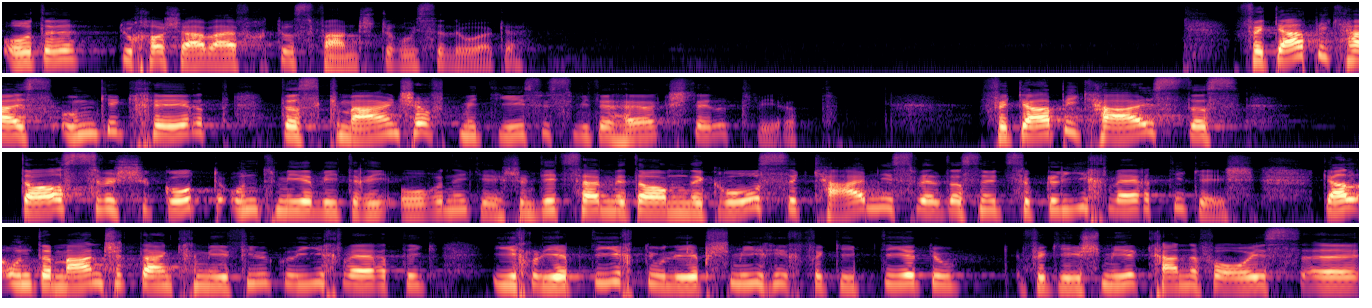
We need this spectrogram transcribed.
Oder du kannst auch einfach durchs Fenster raus schauen. Vergebung heißt umgekehrt, dass Gemeinschaft mit Jesus wiederhergestellt wird. Vergebung heißt, dass das zwischen Gott und mir wieder in Ordnung ist. Und jetzt haben wir da ein großes Geheimnis, weil das nicht so gleichwertig ist. Gell? Unter Menschen denken wir viel gleichwertig. Ich liebe dich, du liebst mich, ich vergib dir, du vergibst mir. Keiner von uns äh,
